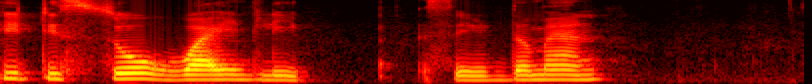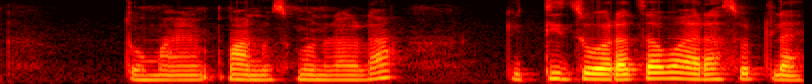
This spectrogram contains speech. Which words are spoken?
It is so windy said the man तो मा माणूस म्हणू लागला किती जोराचा वारा सुटला आहे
